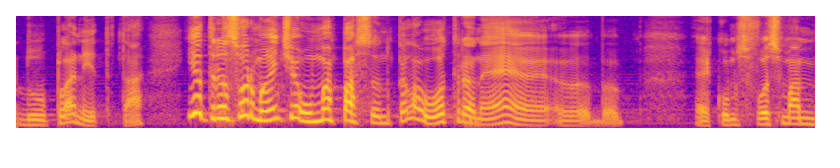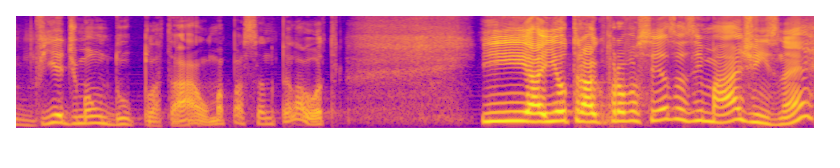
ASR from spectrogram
do planeta. Tá? E a transformante é uma passando pela outra, né? é como se fosse uma via de mão dupla, tá? uma passando pela outra. E aí eu trago para vocês as imagens né?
